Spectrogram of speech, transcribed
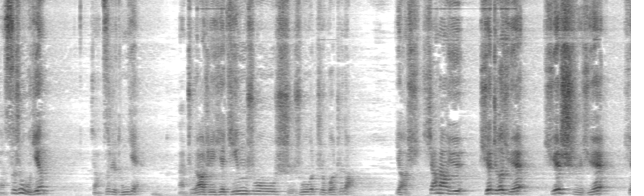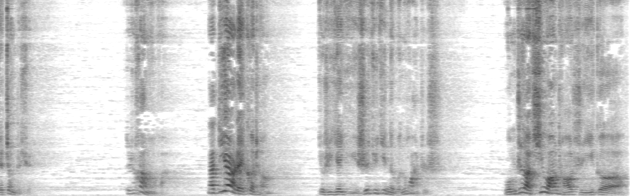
像四书五经，像《资治通鉴》，那主要是一些经书、史书和治国之道，要相当于学哲学、学史学、学政治学，这是汉文化。那第二类课程就是一些与时俱进的文化知识。我们知道，清王朝是一个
